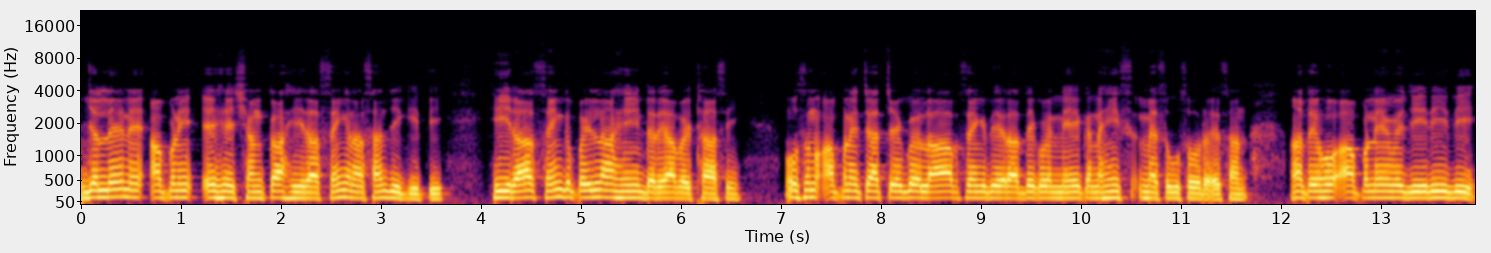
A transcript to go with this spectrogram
ਜੱਲੇ ਨੇ ਆਪਣੀ ਇਹ ਸ਼ੰਕਾ ਹੀਰਾ ਸਿੰਘ ਨਾਲ ਸਾਂਝੀ ਕੀਤੀ। ਹੀਰਾ ਸਿੰਘ ਪਹਿਲਾਂ ਹੀ ਡਰਿਆ ਬੈਠਾ ਸੀ। ਉਸ ਨੂੰ ਆਪਣੇ ਚਾਚੇ ਗੁਲਾਬ ਸਿੰਘ ਦੇ ਇਰਾਦੇ ਕੋਈ ਨੇਕ ਨਹੀਂ ਸ- ਮਹਿਸੂਸ ਹੋ ਰਹੇ ਸਨ ਅਤੇ ਉਹ ਆਪਣੇ ਵਜ਼ੀਰੀ ਦੀ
